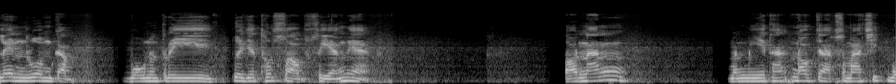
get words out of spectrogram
เล่นร่วมกับวงดนตรี เพื่อจะทดสอบเสียงเนี่ย ตอนนั้นมันมีทั้งนอกจากสมาชิกว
